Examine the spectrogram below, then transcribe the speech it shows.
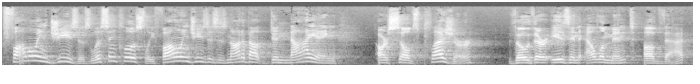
Following Jesus, listen closely, following Jesus is not about denying ourselves pleasure, though there is an element of that,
